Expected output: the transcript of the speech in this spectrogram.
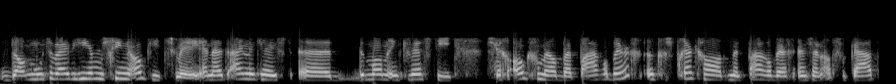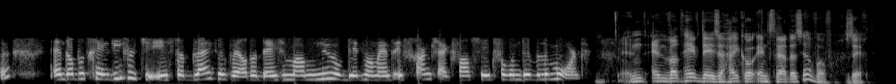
dan moeten wij er hier misschien ook iets mee. En uiteindelijk heeft uh, de man in kwestie zich ook gemeld bij Parelberg. Een gesprek gehad met Parelberg en zijn advocaten. En dat het geen lievertje is, dat blijkt ook wel dat deze man nu op dit moment in Frankrijk vastzit voor een dubbele moord. En, en wat heeft deze Heiko Enstra daar zelf over gezegd?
